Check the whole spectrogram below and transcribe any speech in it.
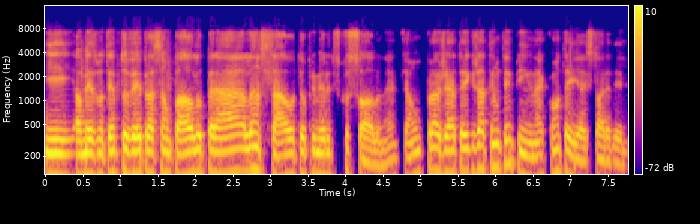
E, ao mesmo tempo, tu veio para São Paulo para lançar o teu primeiro disco solo, né? Que é um projeto aí que já tem um tempinho, né? Conta aí a história dele.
